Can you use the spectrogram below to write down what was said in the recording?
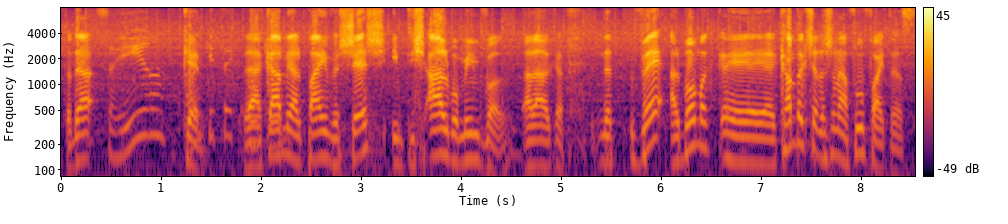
אתה יודע, צעיר? כן? להקה אוקיי. מ-2006 עם תשעה אלבומים כבר. ואלבום הקאמבק של השנה, Foo Fighters.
